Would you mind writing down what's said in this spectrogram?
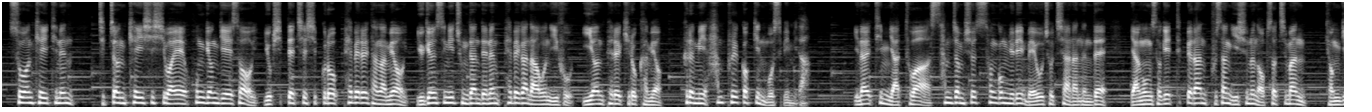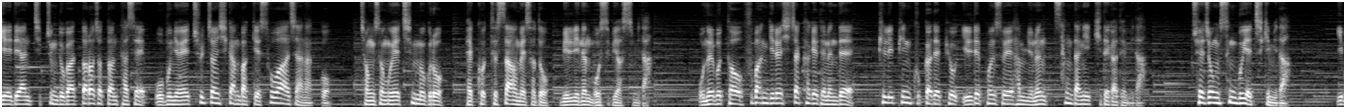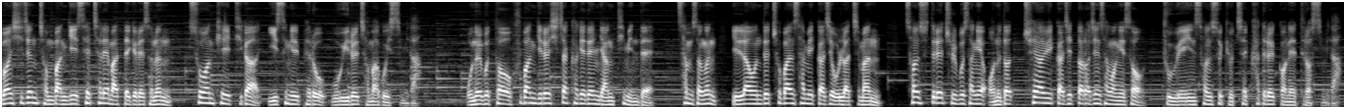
수원 KT는 직전 KCC와의 홈 경기에서 60대 79로 패배를 당하며 6연승이 중단되는 패배가 나온 이후 2연패를 기록하며 흐름이 한풀 꺾인 모습입니다. 이날 팀 야투와 3점슛 성공률이 매우 좋지 않았는데 양홍석이 특별한 부상 이슈는 없었지만 경기에 대한 집중도가 떨어졌던 탓에 5분여의 출전 시간밖에 소화하지 않았고 정성우의 침묵으로 백코트 싸움에서도 밀리는 모습이었습니다. 오늘부터 후반기를 시작하게 되는데 필리핀 국가대표 일대폰소의 합류는 상당히 기대가 됩니다. 최종 승부 예측입니다. 이번 시즌 전반기 세 차례 맞대결에서는 수원 KT가 2승 1패로 우위를 점하고 있습니다. 오늘부터 후반기를 시작하게 된 양 팀인데 삼성은 1라운드 초반 3위까지 올랐지만 선수들의 줄부상에 어느덧 최하위까지 떨어진 상황에서 두 외인 선수 교체 카드를 꺼내 들었습니다.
